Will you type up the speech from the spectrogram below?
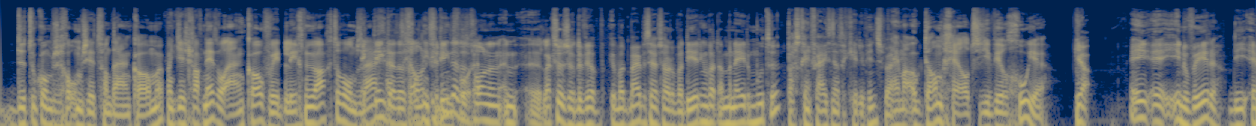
de toekomstige omzet vandaan komen? Want je gaf net al aan, COVID ligt nu achter ons. Ik Daar denk dat het gewoon, ik denk dat het gewoon een, een, laat ik zo zeggen, de, wat mij betreft zou de waardering wat naar beneden moeten. Past geen 35 keer de winst bij. Nee, maar ook dan geldt, je wil groeien. Ja, innoveren. Die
